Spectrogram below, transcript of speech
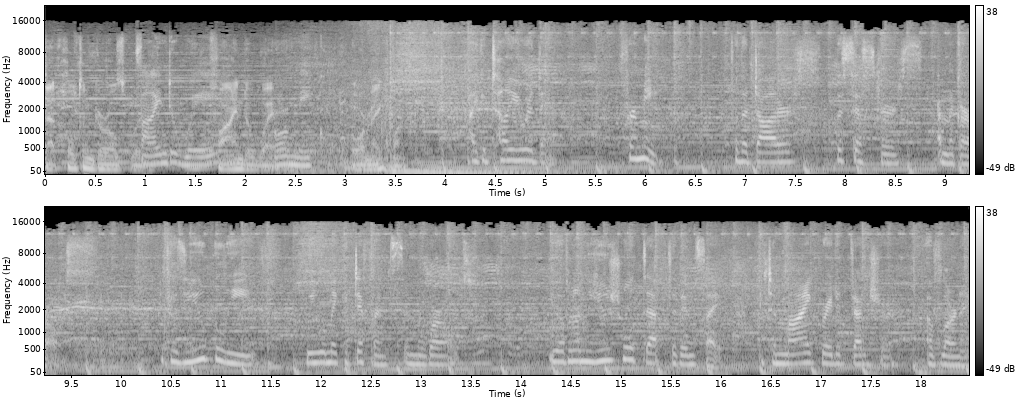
That Holton girls would find a way, find a way, or make one. Or make one. I could tell you were there. For me. For the daughters, the sisters, and the girls. Because you believe we will make a difference in the world. You have an unusual depth of insight into my great adventure of learning.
